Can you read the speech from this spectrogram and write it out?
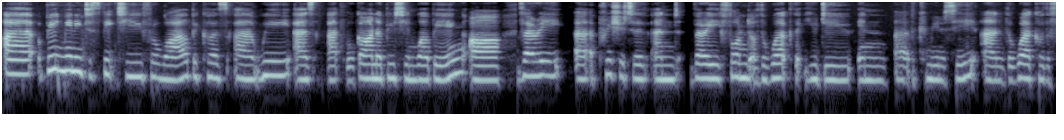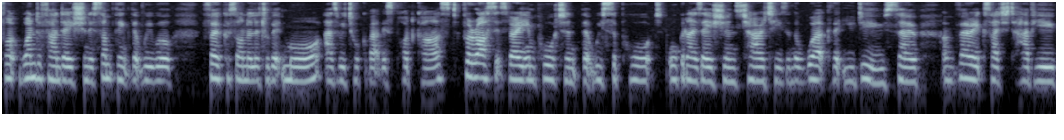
I've uh, been meaning to speak to you for a while because uh, we, as at Organa Beauty and Wellbeing, are very uh, appreciative and very fond of the work that you do in uh, the community. And the work of the Wonder Foundation is something that we will focus on a little bit more as we talk about this podcast. For us, it's very important that we support organizations, charities, and the work that you do. So I'm very excited to have you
